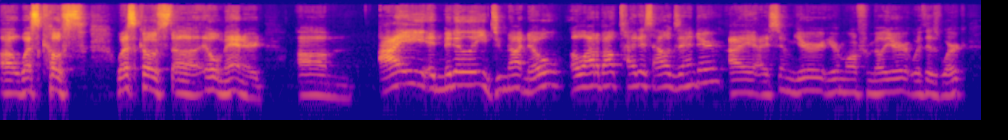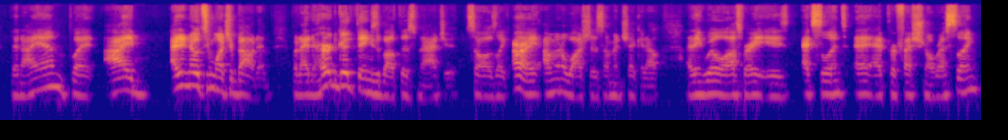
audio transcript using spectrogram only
uh, West Coast, West Coast, uh, ill mannered. Um, I admittedly do not know a lot about Titus Alexander. I, I assume you're you're more familiar with his work than I am, but I I didn't know too much about him, but I'd heard good things about this match. So I was like, all right, I'm gonna watch this. I'm gonna check it out. I think Will Ospreay is excellent at, at professional wrestling.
